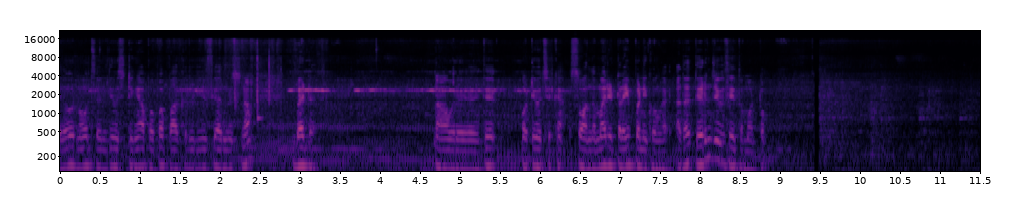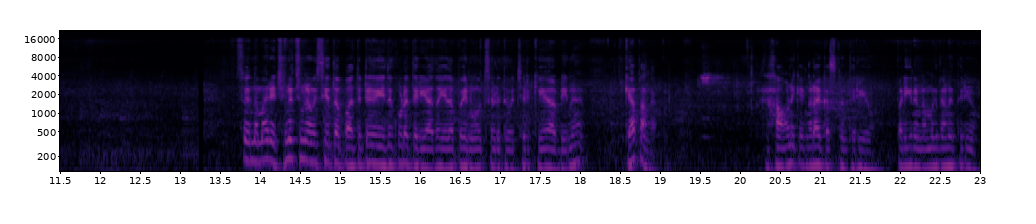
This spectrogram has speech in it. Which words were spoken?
ஏதோ ஒரு நோட்ஸ் எழுதி வச்சுட்டிங்க அப்பப்போ பார்க்குறதுக்கு ஈஸியாக இருந்துச்சுன்னா பெட்டர் நான் ஒரு இது ஒட்டி வச்சுருக்கேன். ஸோ அந்த மாதிரி ட்ரை பண்ணிக்கோங்க. அதாவது தெரிஞ்ச விஷயத்த மட்டும். ஸோ இந்த மாதிரி சின்ன சின்ன விஷயத்த பார்த்துட்டு இது கூட தெரியாத? இதை போய் நோட்ஸ் எடுத்து வச்சிருக்கியே அப்படின்னு கேட்பாங்க. அவனுக்கு எங்கடா கஷ்டம் தெரியும்? படிக்கிற நமக்கு தானே தெரியும்.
